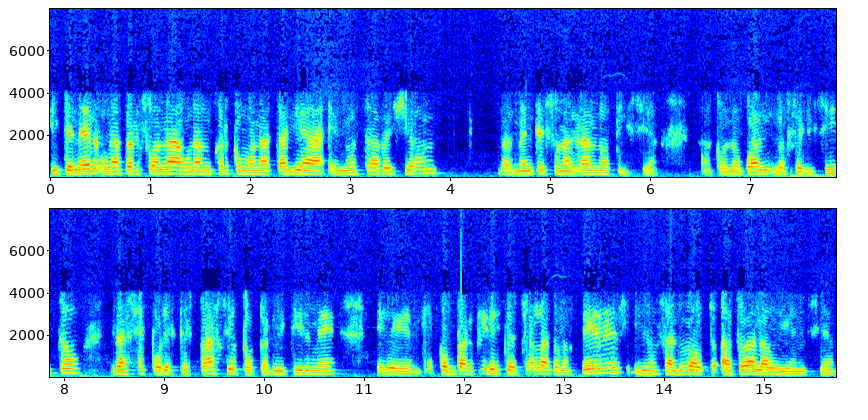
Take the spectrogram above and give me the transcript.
y tener una persona, una mujer como Natalia en nuestra región realmente es una gran noticia. Ah, con lo cual los felicito, gracias por este espacio, por permitirme eh, compartir esta charla con ustedes y un saludo a, toda la audiencia.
